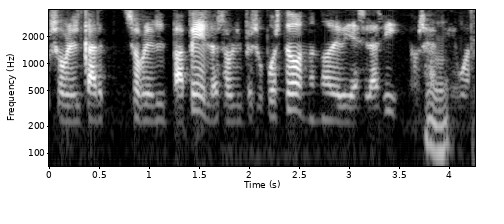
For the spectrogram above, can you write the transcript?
sobre el sobre el papel o sobre el presupuesto no, debería ser así. O sea, que, bueno,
